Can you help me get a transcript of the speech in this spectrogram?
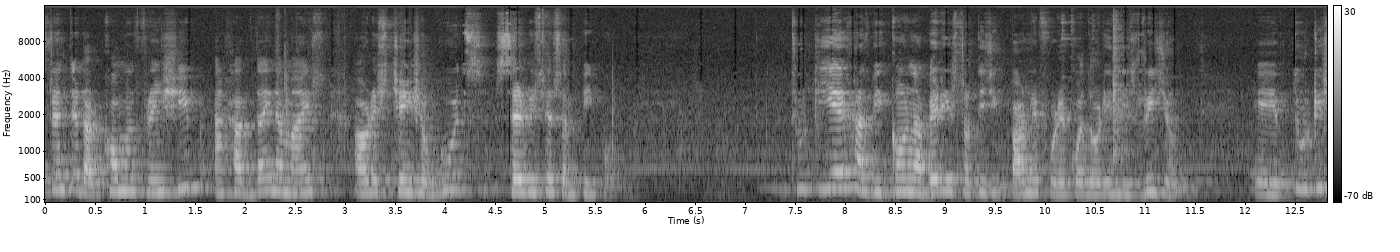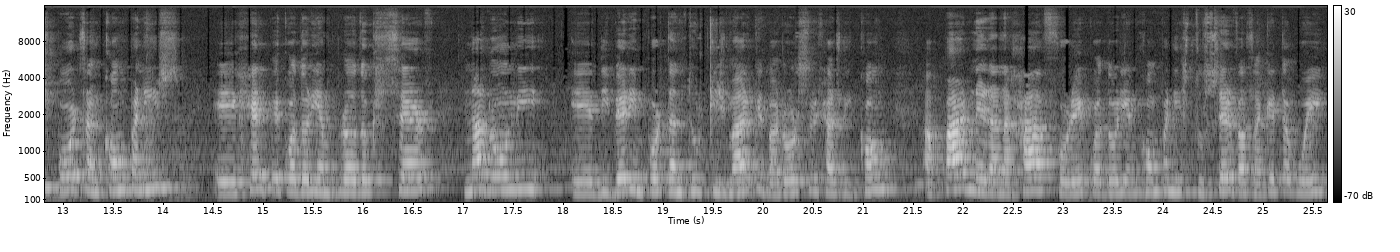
strengthened our common friendship and have dynamized our exchange of goods, services, and people. Turkey has become a very strategic partner for Ecuador in this region. Uh, Turkish ports and companies uh, help Ecuadorian products serve not only uh, the very important Turkish market, but also it has become a partner and a hub for Ecuadorian companies to serve as a gateway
